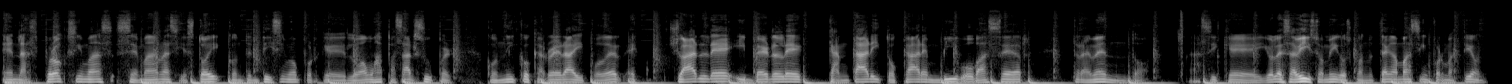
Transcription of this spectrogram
en las próximas semanas, y estoy contentísimo porque lo vamos a pasar súper con Nico Carrera y poder escucharle y verle cantar y tocar en vivo va a ser tremendo. Así que yo les aviso, amigos, cuando tenga más información.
